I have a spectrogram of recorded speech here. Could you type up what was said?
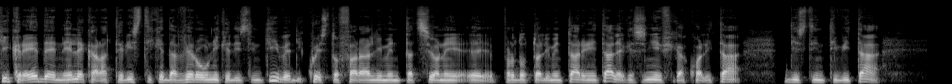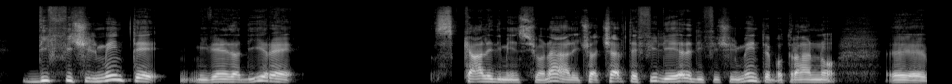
chi crede nelle caratteristiche davvero uniche e distintive di questo fare alimentazione, eh, prodotto alimentare in Italia, che significa qualità, distintività, difficilmente mi viene da dire scale dimensionali, cioè certe filiere difficilmente potranno eh,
